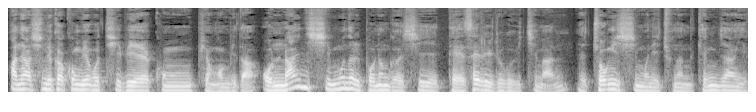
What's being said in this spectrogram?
안녕하십니까 공병호TV의 공병호입니다. 온라인 신문을 보는 것이 대세를 이루고 있지만 종이신문이 주는 굉장히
